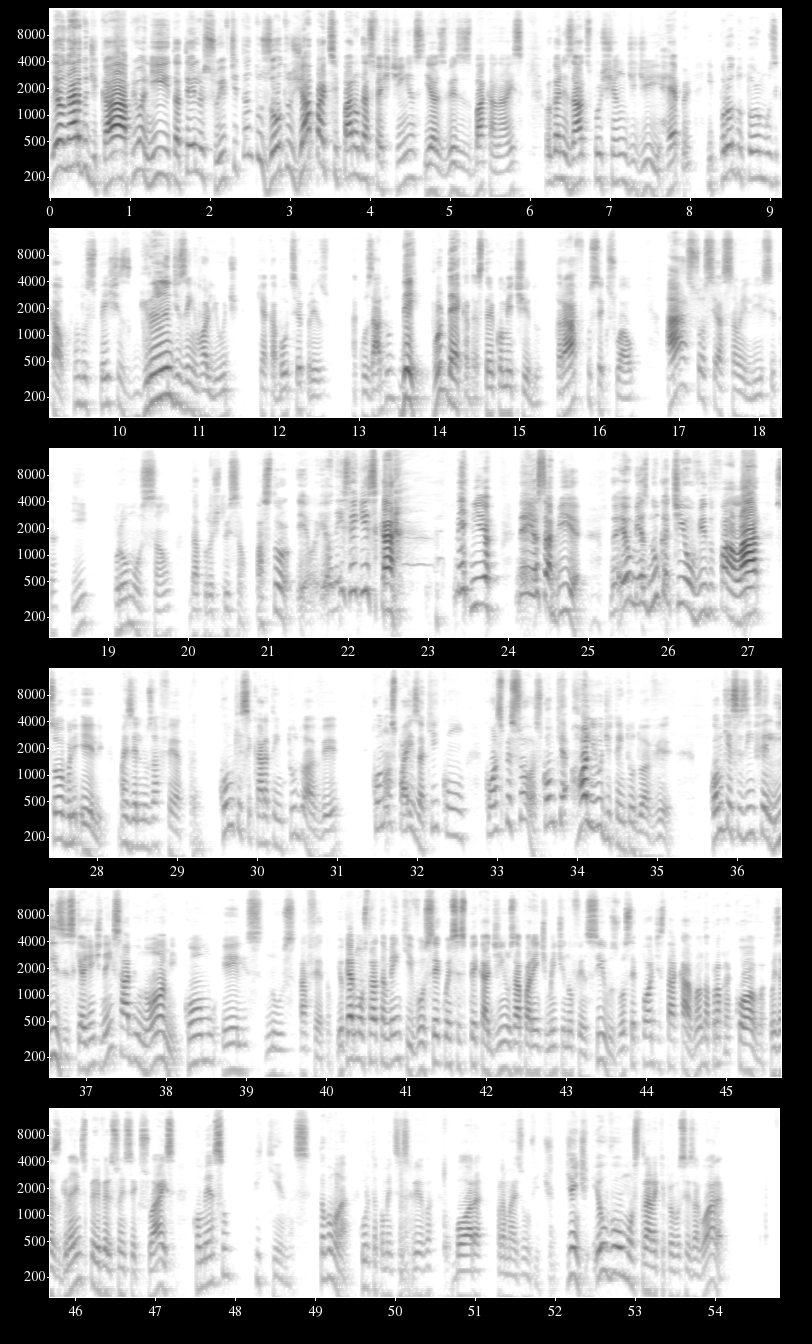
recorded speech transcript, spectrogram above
Leonardo DiCaprio, Anitta, Taylor Swift e tantos outros já participaram das festinhas e às vezes bacanais organizados por Sean Diddy, rapper e produtor musical, um dos peixes grandes em Hollywood que acabou de ser preso, acusado de, por décadas, ter cometido tráfico sexual, associação ilícita e promoção da prostituição. Pastor, eu, eu nem sei quem é esse cara, nem eu, nem eu sabia. Eu mesmo nunca tinha ouvido falar sobre ele, mas ele nos afeta. Como que esse cara tem tudo a ver com o nosso país aqui, com, com as pessoas? Como que Hollywood tem tudo a ver? Como que esses infelizes, que a gente nem sabe o nome, como eles nos afetam. Eu quero mostrar também que você, com esses pecadinhos aparentemente inofensivos, você pode estar cavando a própria cova, pois as grandes perversões sexuais começam pequenas. Então vamos lá, curta, comente, se inscreva, bora para mais um vídeo. Gente, eu vou mostrar aqui para vocês agora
